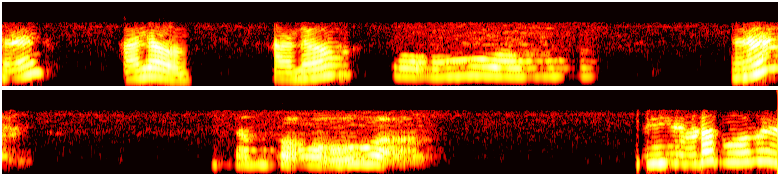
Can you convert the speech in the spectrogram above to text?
ഏ? ഹലോ? ഹലോ? ഏ? ഞാൻ പോവുക നീ എവിടെ പോന്ന്?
